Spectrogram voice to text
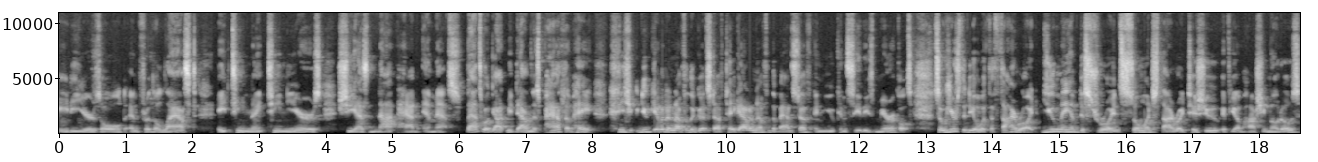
80 years old. And for the last 18, 19 years, she has not had MS. That's what got me down this path of hey, you, you give it enough of the good stuff, take out enough of the bad stuff, and you can see these miracles. So here's the deal with the thyroid. You may have destroyed so much thyroid tissue if you have Hashimoto's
